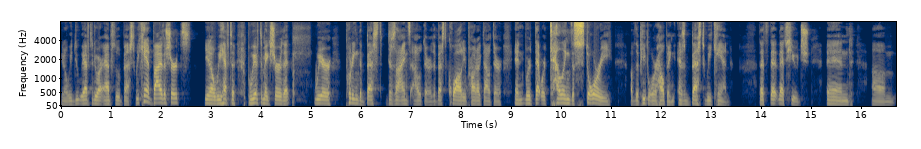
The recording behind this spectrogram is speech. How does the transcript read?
You know, we do we have to do our absolute best. We can't buy the shirts. You know, we have to, but we have to make sure that we're putting the best designs out there, the best quality product out there, and we're that we're telling the story of the people we're helping as best we can. That's that that's huge. And um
